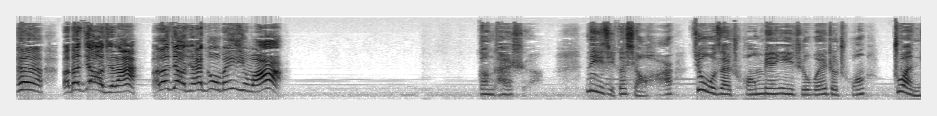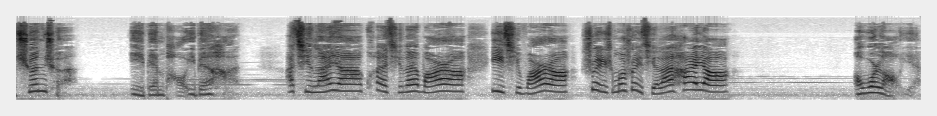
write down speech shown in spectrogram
嘿，把他叫起来，把他叫起来，跟我们一起玩。”刚开始，那几个小孩就在床边一直围着床转圈圈，一边跑一边喊：“啊，起来呀，快起来玩啊，一起玩啊，睡什么睡，起来嗨呀！”而我姥爷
